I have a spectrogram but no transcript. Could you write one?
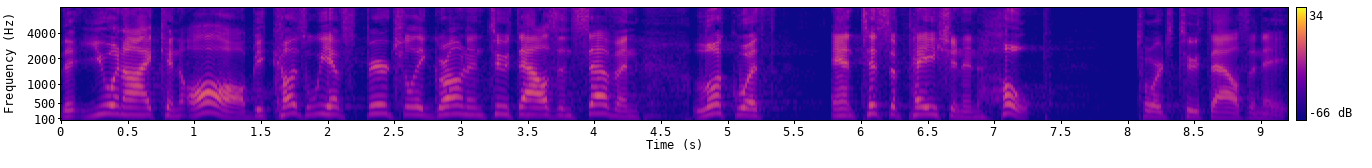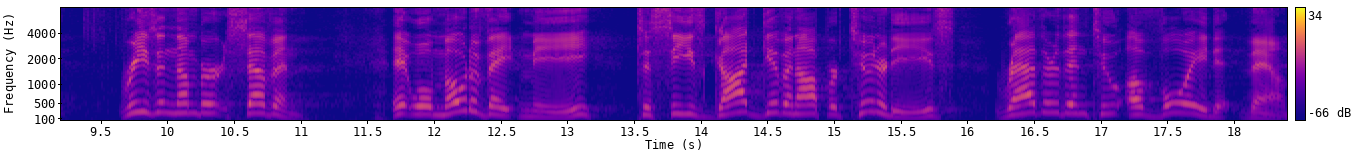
that you and I can all, because we have spiritually grown in 2007, look with anticipation and hope towards 2008. Reason number seven it will motivate me to seize God given opportunities rather than to avoid them.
